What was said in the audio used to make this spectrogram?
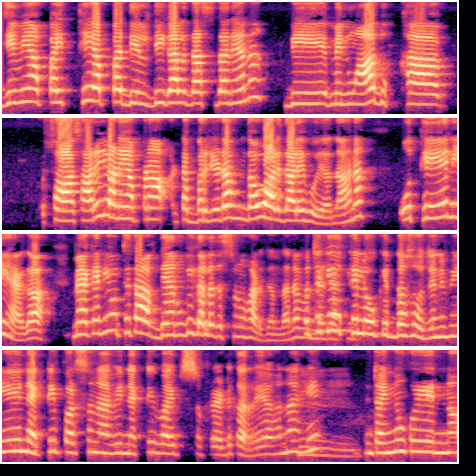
ਜਿਵੇਂ ਆਪਾਂ ਇੱਥੇ ਆਪਾਂ ਦਿਲ ਦੀ ਗੱਲ ਦੱਸਦਾ ਨੇ ਨਾ ਵੀ ਮੈਨੂੰ ਆਹ ਦੁੱਖਾ ਸਾ- ਸਾਰੇ ਜਾਣੇ ਆਪਣਾ ਟੱਬਰ ਜਿਹੜਾ ਹੁੰਦਾ ਉਹ ਆਲੇ ਦਾਲੇ ਹੋ ਜਾਂਦਾ ਹਨਾ ਉੱਥੇ ਇਹ ਨਹੀਂ ਹੈਗਾ। ਮੈਂ ਕਹਿੰਦੀ ਉੱਥੇ ਤਾਂ ਆਪਦਿਆਂ ਨੂੰ ਵੀ ਗੱਲ ਦੱਸਣੋਂ ਹਟ ਜਾਂਦਾ ਨਾ ਪਤਾ ਬੰਦਾ ਕਿ। ਉੱਥੇ ਲੋਕ ਇਦਾਂ ਸੋਚਦੇ ਨੇ ਵੀ ਇਹ 네ਗੇਟਿਵ ਪਰਸਨ ਹੈ ਵੀ 네ਗੇਟਿਵ ਵਾਈਬਸ ਸਪਰੈਡ ਕਰ ਰਿਹਾ ਹਨਾ ਇਹ। ਤਾਂ ਇਹਨੂੰ ਕੋਈ ਇੰਨਾ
